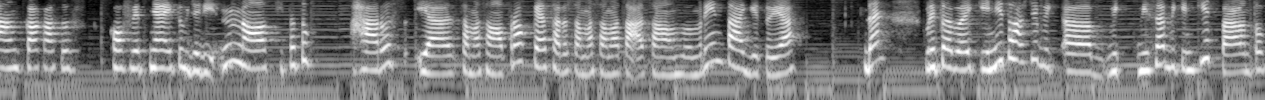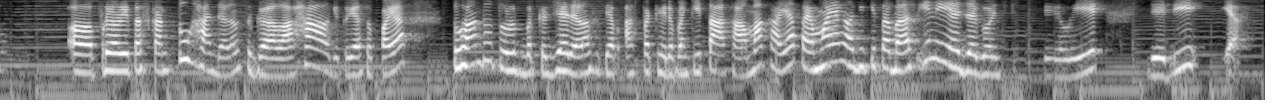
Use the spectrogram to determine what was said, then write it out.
angka kasus COVID-nya itu jadi nol, kita tuh harus ya sama-sama prokes, harus sama-sama taat sama pemerintah gitu ya. Dan berita baik ini tuh harusnya uh, bi- bisa bikin kita untuk uh, prioritaskan Tuhan dalam segala hal gitu ya supaya Tuhan tuh turut bekerja dalam setiap aspek kehidupan kita sama kayak tema yang lagi kita bahas ini ya jagoan cilik. Jadi yes,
